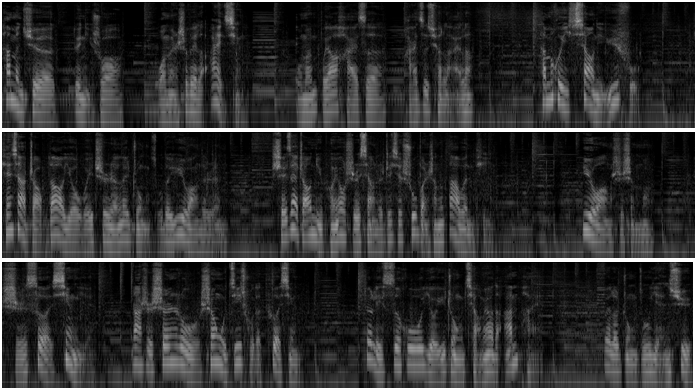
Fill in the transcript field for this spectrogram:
他们却对你说：“我们是为了爱情，我们不要孩子，孩子却来了。”他们会笑你迂腐。天下找不到有维持人类种族的欲望的人。谁在找女朋友时想着这些书本上的大问题？欲望是什么？食色性也，那是深入生物基础的特性。这里似乎有一种巧妙的安排。为了种族延续，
